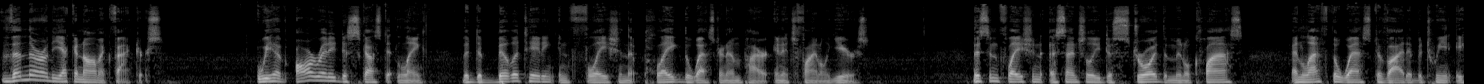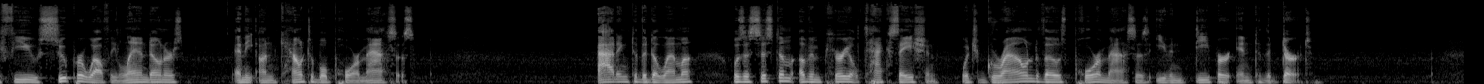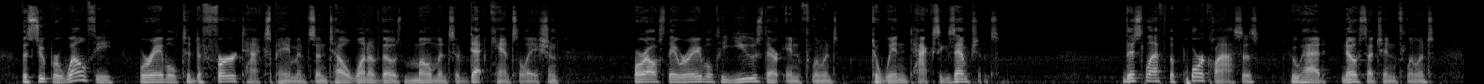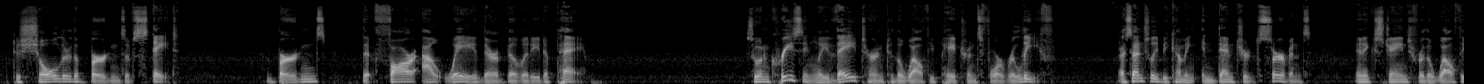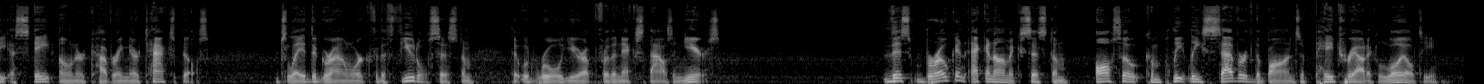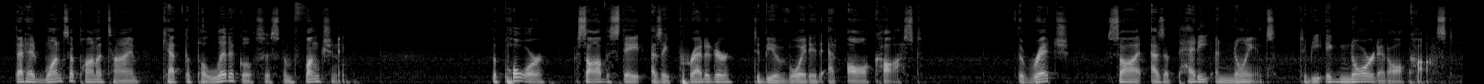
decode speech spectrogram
Then there are the economic factors. We have already discussed at length the debilitating inflation that plagued the Western Empire in its final years. This inflation essentially destroyed the middle class and left the West divided between a few super-wealthy landowners and the uncountable poor masses. Adding to the dilemma was a system of imperial taxation which ground those poor masses even deeper into the dirt. The super-wealthy were able to defer tax payments until one of those moments of debt cancellation, or else they were able to use their influence to win tax exemptions. This left the poor classes, who had no such influence, to shoulder the burdens of state, burdens that far outweighed their ability to pay. So increasingly, they turned to the wealthy patrons for relief, essentially becoming indentured servants in exchange for the wealthy estate owner covering their tax bills, which laid the groundwork for the feudal system that would rule Europe for the next thousand years. This broken economic system also completely severed the bonds of patriotic loyalty that had once upon a time kept the political system functioning. The poor saw the state as a predator to be avoided at all cost. The rich saw it as a petty annoyance to be ignored at all cost.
